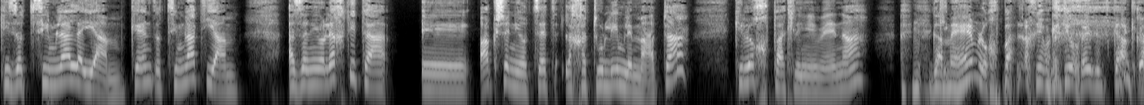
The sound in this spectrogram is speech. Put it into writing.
כי זאת שמלה לים, כן? זאת שמלת ים. אז אני הולכת איתה, אה, רק כשאני יוצאת לחתולים למטה, כי לא אכפת לי ממנה. גם מהם לא אכפת לך אם את יורדת ככה.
